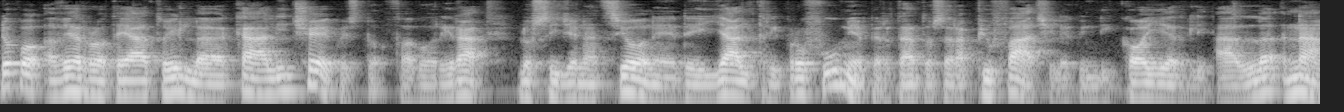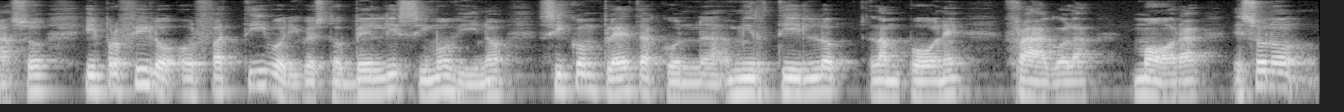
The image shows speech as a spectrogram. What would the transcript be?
Dopo aver roteato il calice, questo favorirà l'ossigenazione degli altri profumi e pertanto sarà più facile quindi coglierli al naso, il profilo olfattivo di questo bellissimo vino si completa con mirtillo, lampone, fragola, mora e sono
